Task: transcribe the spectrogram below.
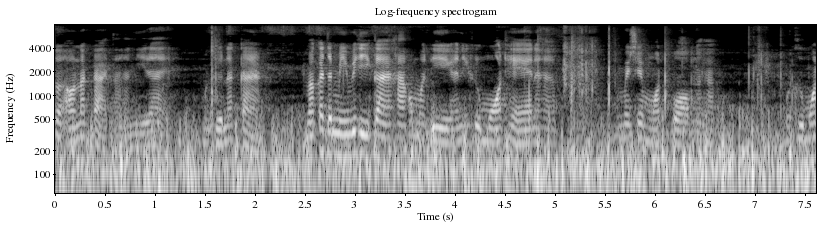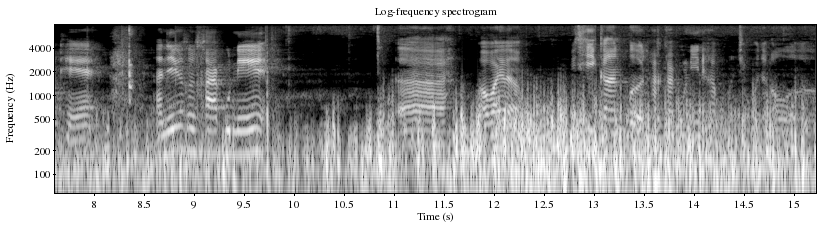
ก็เอาหน้ากากจากอันนี้ได้ มันคือหน้ากาก มันก็จะมีวิธีการค้าของมันเองอันนี้คือมอสแท้นะครับ ไม่ใช่มอสปลอมนะครับ มันคือมอสแท้ อันนี้ก็คือคากุเนะเอ่อเอาไว้แบบวิธีการเปิดคากุเนะนะครับผมจะผมจะเอาเออ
